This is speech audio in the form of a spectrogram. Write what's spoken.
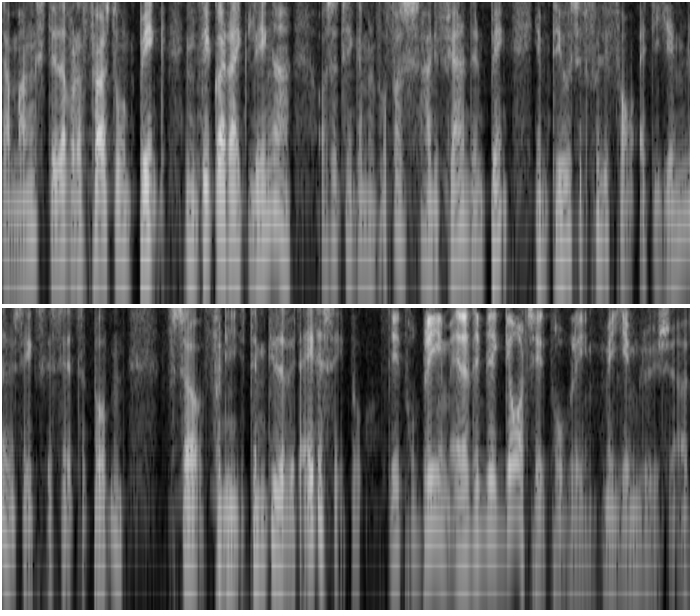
der er mange steder, hvor der først stod en bænk, men det gør der ikke længere. Og så tænker man, hvorfor har de fjernet den bænk? Jamen det er jo selvfølgelig for, at de hjemløse ikke skal sætte sig på dem, så, fordi dem gider vi da ikke at se på. Det er et problem, eller det bliver gjort til et problem med hjemløse, og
